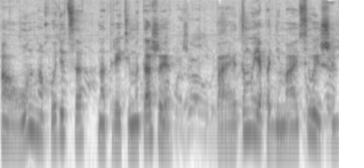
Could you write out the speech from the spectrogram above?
А он находится на третьем этаже, поэтому я поднимаюсь выше.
